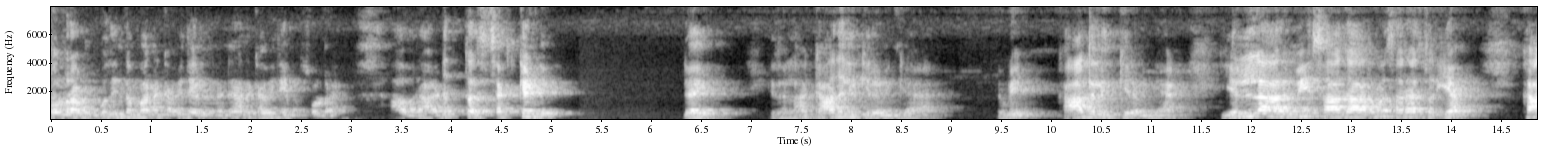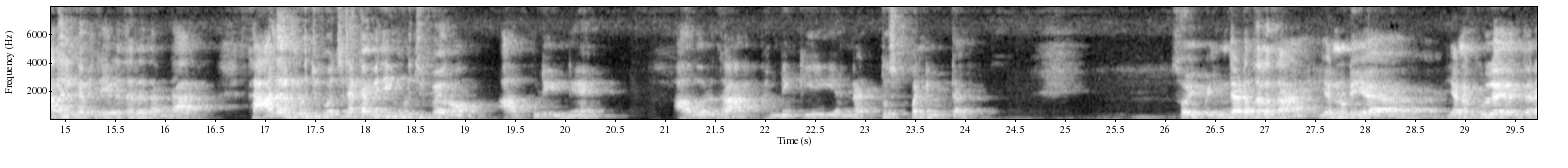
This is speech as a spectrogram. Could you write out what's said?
சொல்கிற அப்படிங்கும்போது இந்த மாதிரி நான் கவிதை எழுதுனேன்னு அந்த கவிதையை நான் சொல்கிறேன் அவர் அடுத்த செகண்டு டேய் இதெல்லாம் காதலிக்கிறவங்க எப்படி? காதலிக்கிறவங்க. எல்லாருமே சாதாரண சராசரியாக காதல் கவிதை எழுதுறதாண்டா. காதல் முடிஞ்சு போச்சுன்னா கவிதையும் முடிஞ்சு போயிடும் அப்படின்னு அவர் தான் அன்னைக்கு என்னை ட்விஸ்ட் பண்ணி விட்டார். ஸோ இப்போ இந்த இடத்துல தான் என்னுடைய எனக்குள்ளே இருக்கிற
